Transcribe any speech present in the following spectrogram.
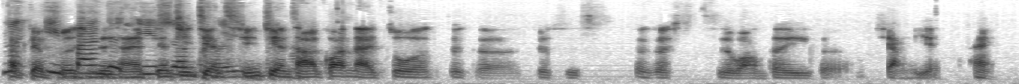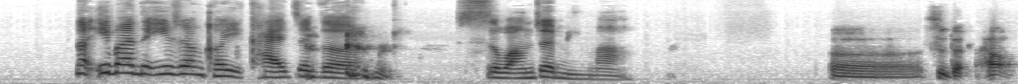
那就一般的医请生可以检请检察官来做这个就是这个死亡的一个详验。哎，那一般的医生可以开这个死亡证明吗？呃，是的，好，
